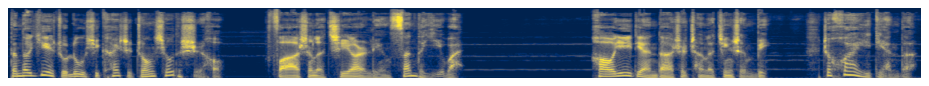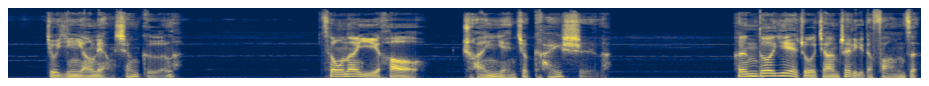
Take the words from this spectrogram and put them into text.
等到业主陆续开始装修的时候，发生了接二连三的意外。好一点的是成了精神病，这坏一点的就阴阳两相隔了。从那以后，传言就开始了。很多业主将这里的房子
